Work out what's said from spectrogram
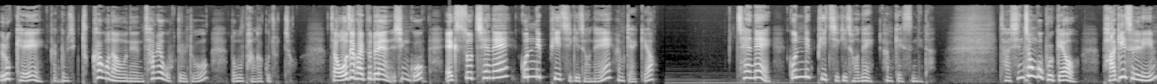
이렇게 가끔씩 툭 하고 나오는 참여곡들도 너무 반갑고 좋죠. 자, 어제 발표된 신곡 엑소 첸의 꽃잎이 지기 전에 함께 할게요. 첸의 꽃잎이 지기 전에 함께 했습니다. 자, 신청곡 볼게요. 박이슬님,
